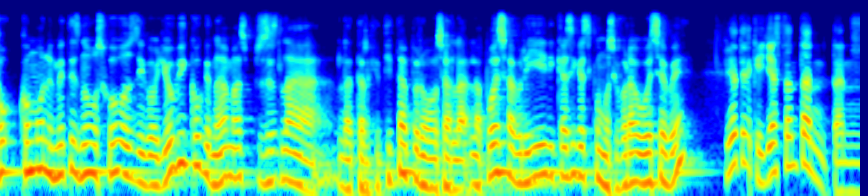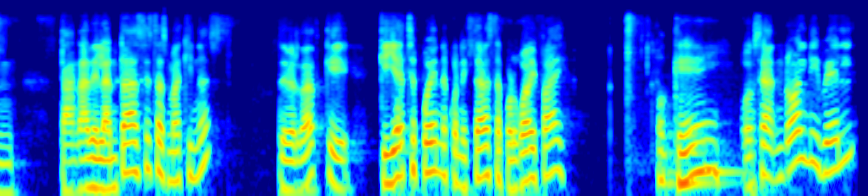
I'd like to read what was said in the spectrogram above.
¿cómo, cómo le metes nuevos juegos? Digo, yo ubico que nada más pues, es la, la tarjetita, pero, o sea, la, la puedes abrir y casi casi como si fuera USB. Fíjate que ya están tan, tan, tan adelantadas estas máquinas, de verdad, que, que ya se pueden conectar hasta por Wi-Fi. Ok. O sea, no al nivel,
